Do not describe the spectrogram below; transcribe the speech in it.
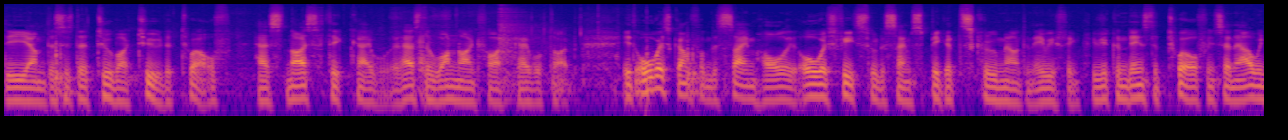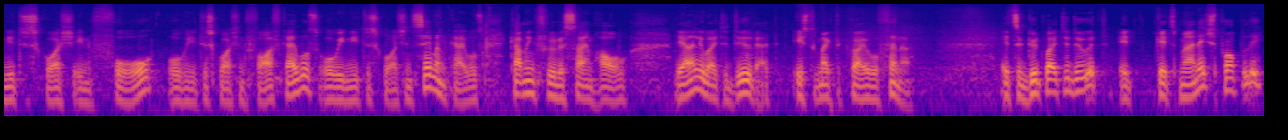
the um, this is the 2x2, the 12, has nice thick cable. It has the 195 cable type. It always comes from the same hole. It always feeds through the same spigot, screw mount and everything. If you condense the 12 and say now we need to squash in four, or we need to squash in five cables, or we need to squash in seven cables coming through the same hole, the only way to do that is to make the cable thinner. It's a good way to do it. It gets managed properly,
